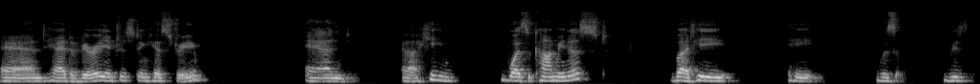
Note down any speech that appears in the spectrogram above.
and had a very interesting history. And uh, he was a communist, but he he was re-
